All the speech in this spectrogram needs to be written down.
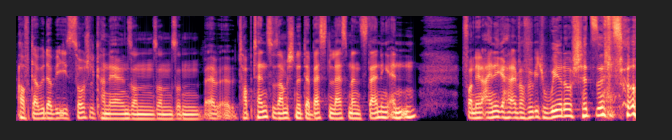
auf WWE's Social-Kanälen so ein, so ein, so ein äh, äh, Top-10-Zusammenschnitt der besten Last Man Standing-Enden, von denen einige halt einfach wirklich Weirdo-Shit sind, so.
